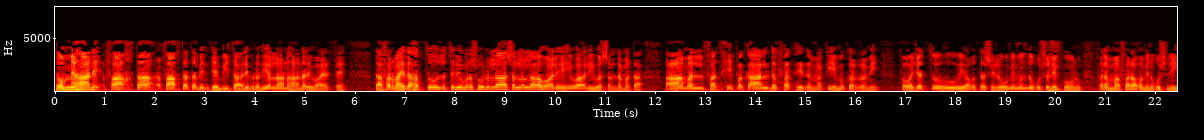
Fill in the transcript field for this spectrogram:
د ام هانه فاختا فاختا بنت ابي طالب رضی الله عنها نه روایت ده دا فرمای ذهبت زتری رسول الله صلی الله علیه و الی وسلم تا عام الفتح پکال د فتح د مکی مکرمی فوجدته يغتسل من غسل کولو فلما فرغ من غسله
